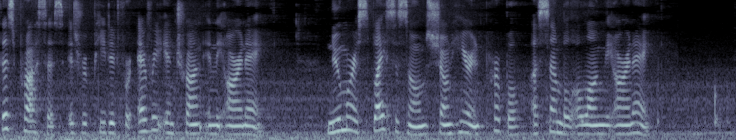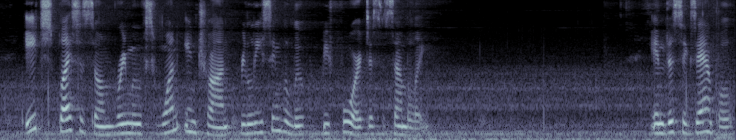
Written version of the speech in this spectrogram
This process is repeated for every intron in the RNA. Numerous spliceosomes, shown here in purple, assemble along the RNA. Each spliceosome removes one intron, releasing the loop before disassembling. In this example,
